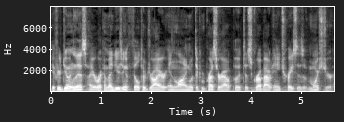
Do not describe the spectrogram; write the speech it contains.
If you're doing this, I recommend using a filter dryer in line with the compressor output to scrub out any traces of moisture.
